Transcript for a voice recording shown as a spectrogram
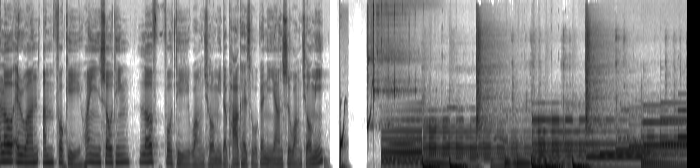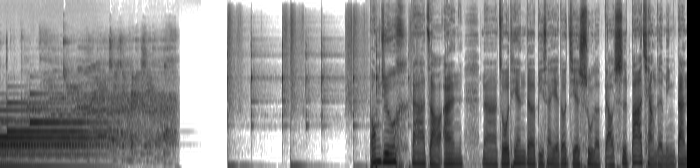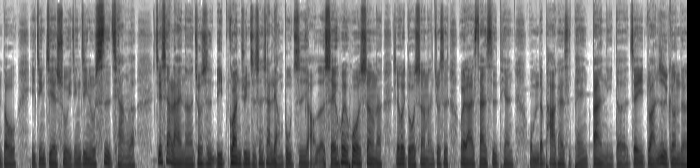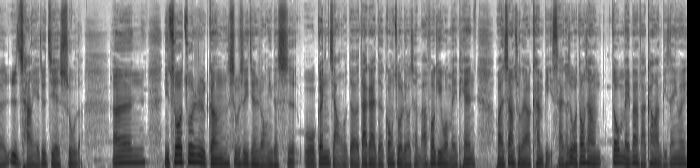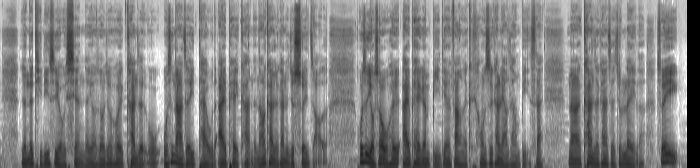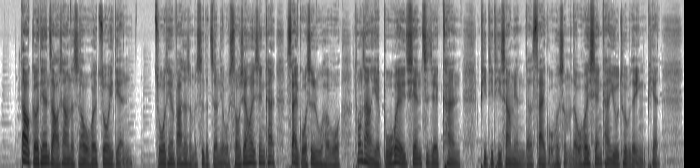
Hello everyone, I'm Foggy，欢迎收听 Love Forty 网球迷的 Podcast。我跟你一样是网球迷。大家早安。那昨天的比赛也都结束了，表示八强的名单都已经结束，已经进入四强了。接下来呢，就是离冠军只剩下两步之遥了。谁会获胜呢？谁会夺胜呢？就是未来三四天，我们的 Podcast 陪伴你的这一段日更的日常也就结束了。嗯，你说做日更是不是一件容易的事？我跟你讲我的大概的工作流程吧。f o k y 我每天晚上除了要看比赛，可是我通常都没办法看完比赛，因为人的体力是有限的，有时候就会看着我，我是拿着一台我的 iPad 看的，然后看着看着就睡着了，或是有时候我会 iPad 跟笔电放着，同时看两场比赛，那看着看着就累了，所以到隔天早上的时候，我会做一点。昨天发生什么事的整理，我首先会先看赛果是如何。我通常也不会先直接看 PTT 上面的赛果或什么的，我会先看 YouTube 的影片，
